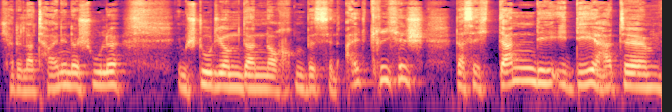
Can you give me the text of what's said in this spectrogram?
ich hatte Latein in der Schule, im Studium dann noch ein bisschen Altgriechisch, dass ich dann die Idee hatte,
